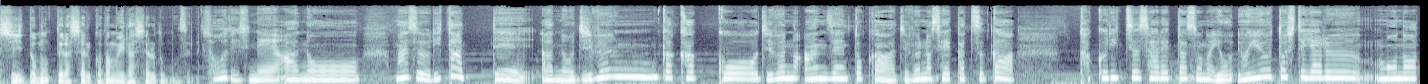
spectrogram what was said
しいと思ってらっしゃる方もいらっしゃると思うんですよね。そうですね。あの、まず、利他って、あの、自分が格好、自分の安全とか、自分の生活が確立された、その余裕としてやるもの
